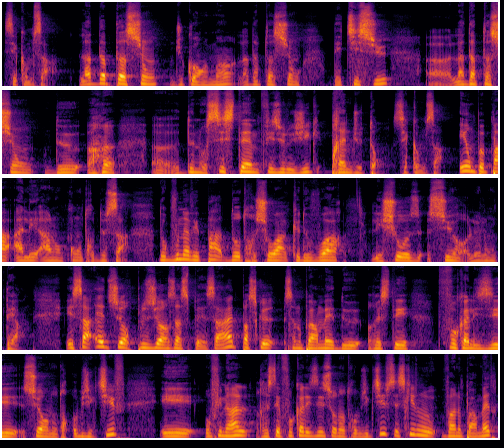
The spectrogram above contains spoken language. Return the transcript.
C'est comme ça. L'adaptation du corps humain, l'adaptation des tissus, euh, l'adaptation de, euh, de nos systèmes physiologiques prennent du temps. C'est comme ça. Et on ne peut pas aller à l'encontre de ça. Donc vous n'avez pas d'autre choix que de voir les choses sur le long terme. Et ça aide sur plusieurs aspects. Ça aide parce que ça nous permet de rester focalisé sur notre objectif. Et au final, rester focalisé sur notre objectif, c'est ce qui va nous permettre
